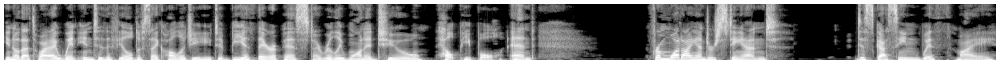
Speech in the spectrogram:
You know, that's why I went into the field of psychology to be a therapist. I really wanted to help people. And from what I understand, discussing with my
